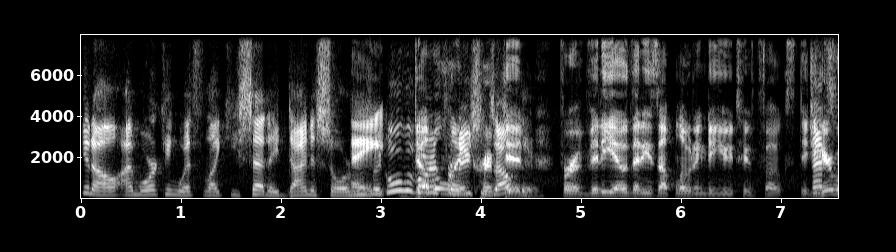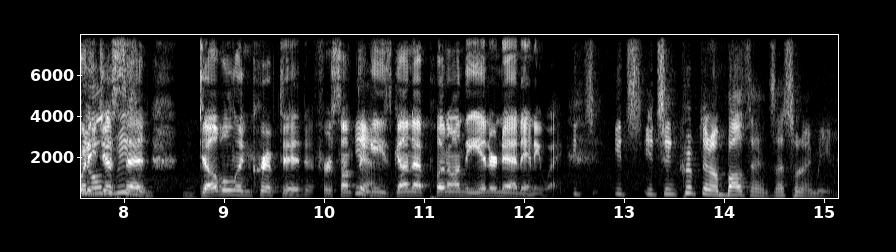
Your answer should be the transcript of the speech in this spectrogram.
you know, I'm working with, like he said, a dinosaur who's A like, oh, all of our double information's out encrypted there. for a video that he's uploading to YouTube, folks. Did you That's hear what he just said? Double encrypted for something Yeah. he's gonna put on the internet anyway. It's it's it's encrypted on both ends. That's what I mean.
